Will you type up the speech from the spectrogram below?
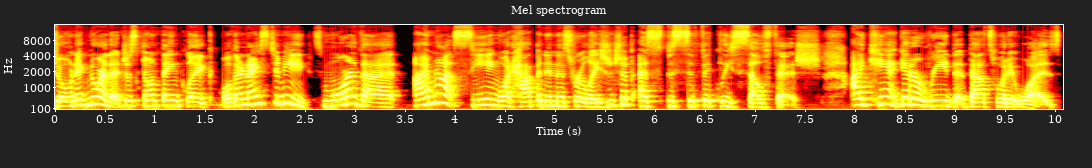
don't ignore that. Just don't think like, well, they're nice to me. It's more that I'm not seeing what happened in this relationship as specifically selfish. I can't get a read that that's what it was.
